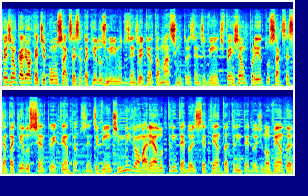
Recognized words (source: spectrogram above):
Feijão carioca tipo 1, saco 60 quilos, mínimo 280, máximo 320. Feijão preto, saco 60 quilos, 180, 220. Milho amarelo, 32,70, 32,90.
